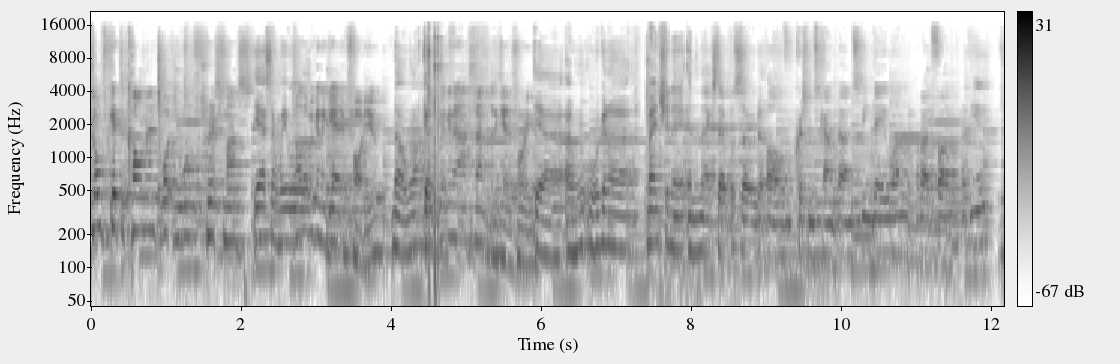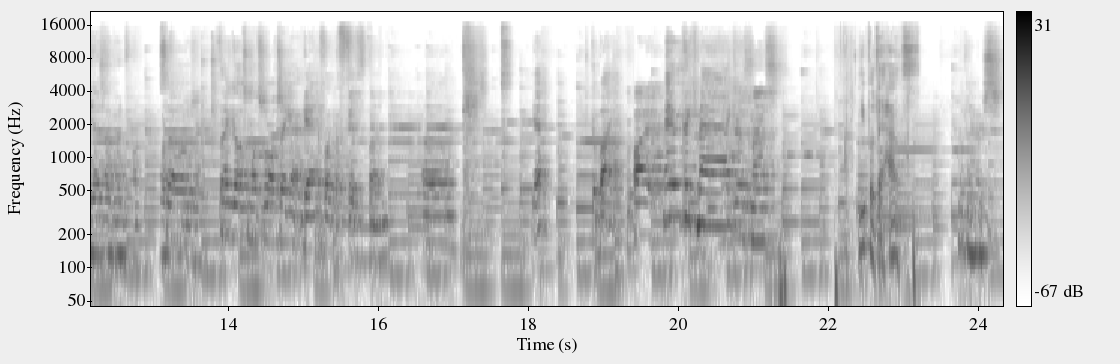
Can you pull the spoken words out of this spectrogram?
Don't forget to comment what you want for Christmas. Yes, and we will. Not that we're gonna get it for you. No, we're not gonna. We're gonna ask Santa to get it for you. Yeah, and we're gonna mention it in the next episode of Christmas Countdown. It's been day one. I've had fun. Have you? Yes, I've had fun. So, thank you all so much for watching it again for like the fifth time. Um, yeah. Goodbye. Goodbye. Merry Christmas. Christmas. You built a house of the house.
